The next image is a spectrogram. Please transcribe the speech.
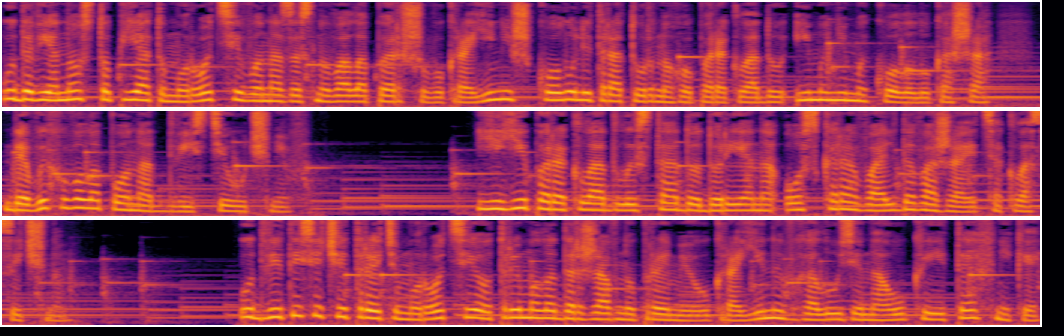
У 95-му році вона заснувала першу в Україні школу літературного перекладу імені Миколи Лукаша, де виховала понад 200 учнів. Її переклад листа до Доріана Оскара Вальда вважається класичним. У 2003 році отримала Державну премію України в галузі науки і техніки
